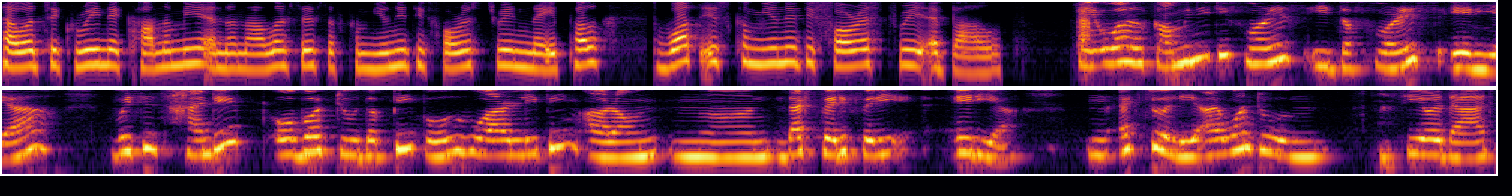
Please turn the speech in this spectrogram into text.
Towards a Green Economy and Analysis of Community Forestry in Nepal. What is community forestry about? Okay, well, community forest is the forest area which is handed over to the people who are living around uh, that periphery area. Actually, I want to um, share that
